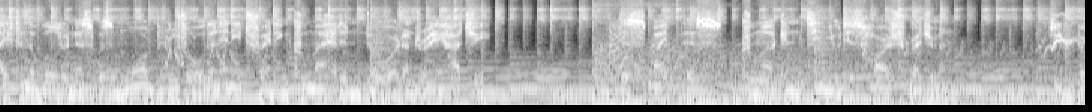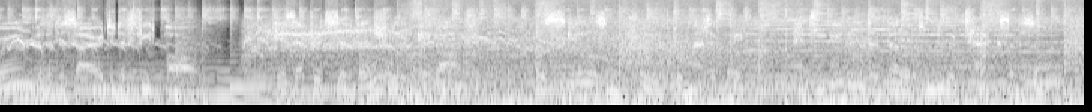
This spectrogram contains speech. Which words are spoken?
Life in the wilderness was more brutal than any training Kuma had endured under Heihachi. Despite this, Kuma continued his harsh regimen. He burned with a desire to defeat Paul. His efforts eventually paid off. His skills improved dramatically, and he even developed new attacks of his own.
